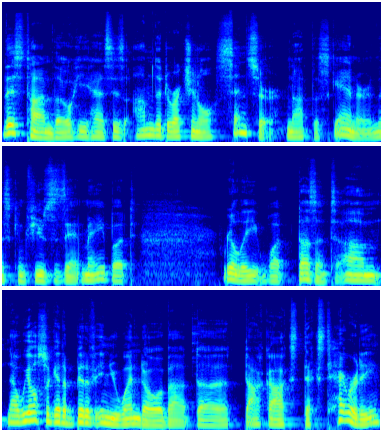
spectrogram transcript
This time, though, he has his omnidirectional sensor, not the scanner, and this confuses Aunt May, but really, what doesn't? Um, now, we also get a bit of innuendo about uh, Doc Ock's dexterity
